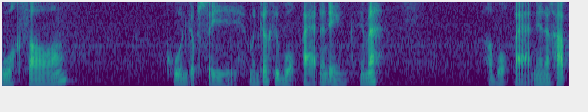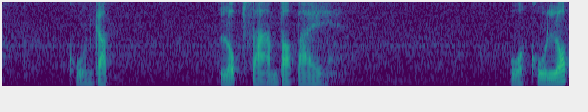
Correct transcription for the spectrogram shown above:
บวก2 คูณกับ 4 มันก็คือบวก 8 นั่นเองเห็นไหมเอาบวก 8 เนี่ยนะครับ คูณกับลบ 3 ต่อไป บวกคูณลบ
